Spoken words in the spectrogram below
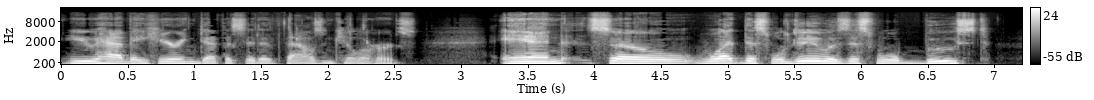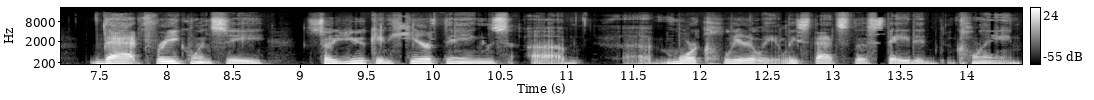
you have a hearing deficit of 1,000 kilohertz. And so what this will do is this will boost that frequency so you can hear things uh, uh, more clearly. At least that's the stated claim.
